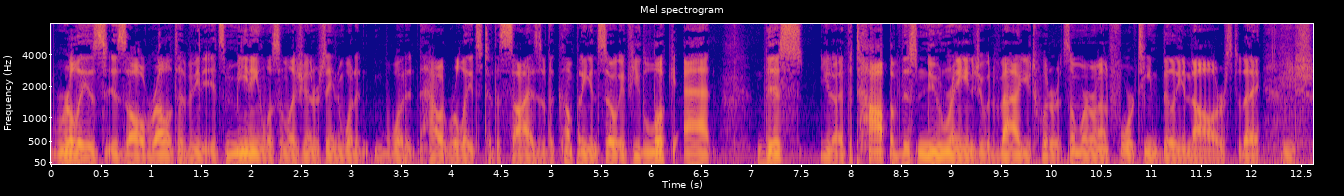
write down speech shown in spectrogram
really is, is all relative. I mean, it's meaningless unless you understand what it what it, how it relates to the size of the company. And so, if you look at this, you know, at the top of this new range, it would value Twitter at somewhere around fourteen billion dollars today. Yeesh.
